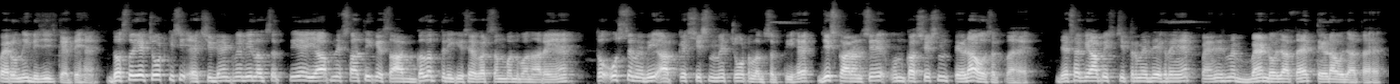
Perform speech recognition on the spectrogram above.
पैरोनी डिज़ीज़ कहते हैं। दोस्तों, ये चोट किसी एक्सीडेंट में भी लग सकती है या अपने साथी के साथ गलत तरीके से अगर संबंध बना रहे हैं तो उस समय भी आपके शिश्न में चोट लग सकती है, जिस कारण से उनका शिश्न टेढ़ा हो सकता है। जैसा कि आप इस चित्र में देख रहे हैं पेनिस में बैंड हो जाता है, टेढ़ा हो जाता है।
